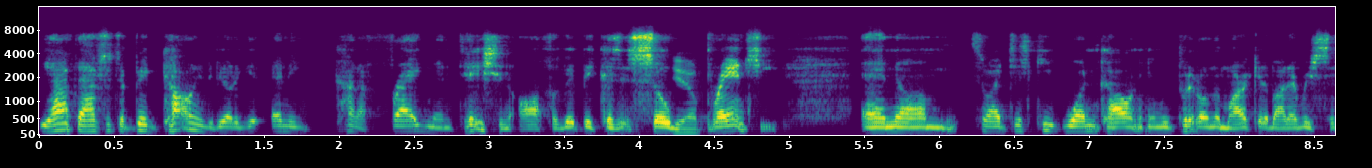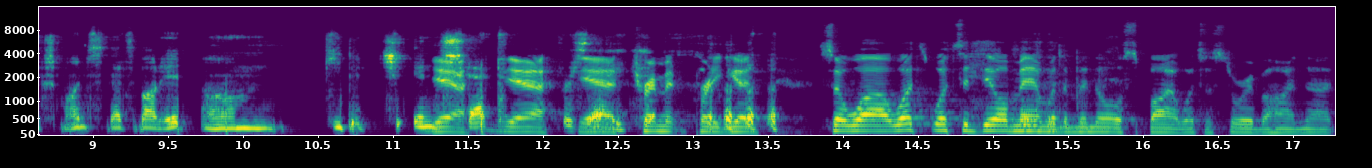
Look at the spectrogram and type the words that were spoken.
you have to have such a big colony to be able to get any kind of fragmentation off of it because it's so Yep. branchy. And um, so I just keep one colony and we put it on the market about every six months. That's about it. Um, keep it ch- in Yeah, check. yeah, yeah. Trim it pretty good. So, uh, what's what's the deal, man, with the Manila spy? What's the story behind that?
